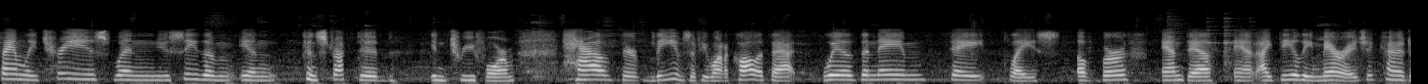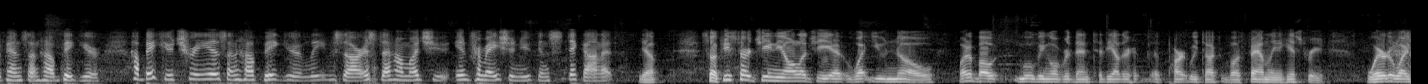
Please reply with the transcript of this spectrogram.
family trees, when you see them in constructed in tree form, have their leaves, if you want to call it that, with the name, date, place of birth and death and ideally marriage. It kind of depends on how big your how big your tree is and how big your leaves are as to how much you, information you can stick on it. Yep. So if you start genealogy at what you know, what about moving over then to the other part we talked about family history? Where do I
